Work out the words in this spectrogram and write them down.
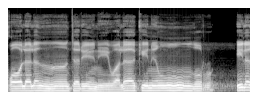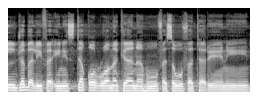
قال لن تريني ولكن انظر إلى الجبل فإن استقر مكانه فسوف تريني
